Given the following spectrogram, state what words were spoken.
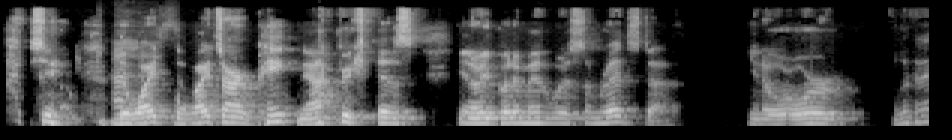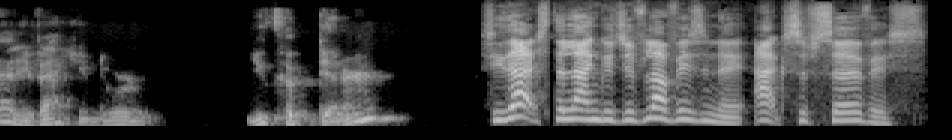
you know, the uh, white the whites aren't pink now because you know he put them in with some red stuff. You know, or look at that, he vacuumed, or you cooked dinner. See, that's the language of love, isn't it? Acts of service.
